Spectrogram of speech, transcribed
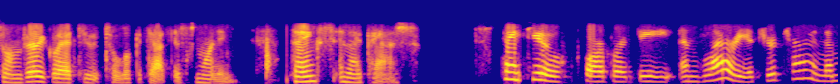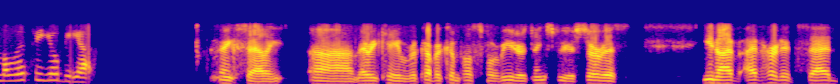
so I'm very glad to, to look at that this morning. Thanks, and I pass. Thank you, Barbara D. And Larry, it's your turn, and then Melissa, you'll be up. Thanks, Sally. Uh, Larry K., recovered compulsive reader. Thanks for your service you know, I've I've heard it said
